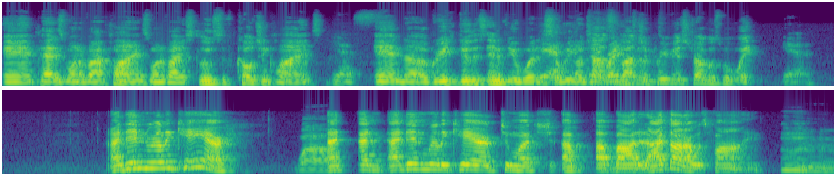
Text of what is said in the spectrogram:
And Pat is one of our clients, one of our exclusive coaching clients. Yes. And uh, agreed to do this interview with us. Yeah. So we're going to Tell jump us right about into your your previous struggles with weight. Yeah. I didn't really care. Wow. I, I, I didn't really care too much ab- about it. I thought I was fine. Mhm. Mm-hmm.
